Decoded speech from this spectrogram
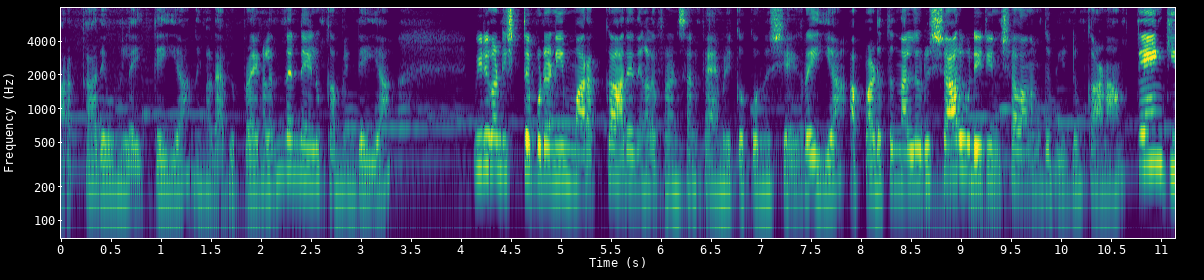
മറക്കാതെ ഒന്ന് ലൈക്ക് ചെയ്യുക. നിങ്ങളുടെ അഭിപ്രായങ്ങൾ എന്തെങ്കിലും കമന്റ് ചെയ്യുക. വീഡിയോ കണ്ട് ഇഷ്ടപ്പെടുകയാണെങ്കിൽ മറക്കാതെ നിങ്ങളുടെ ഫ്രണ്ട്സ് ആൻഡ് ഫാമിലിക്കൊക്കെ ഒന്ന് ഷെയർ ചെയ്യുക. അപ്പം അടുത്ത് നല്ലൊരു ഷാർ വീഡിയോ ഇൻഷാല്ല നമുക്ക് വീണ്ടും കാണാം. താങ്ക്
